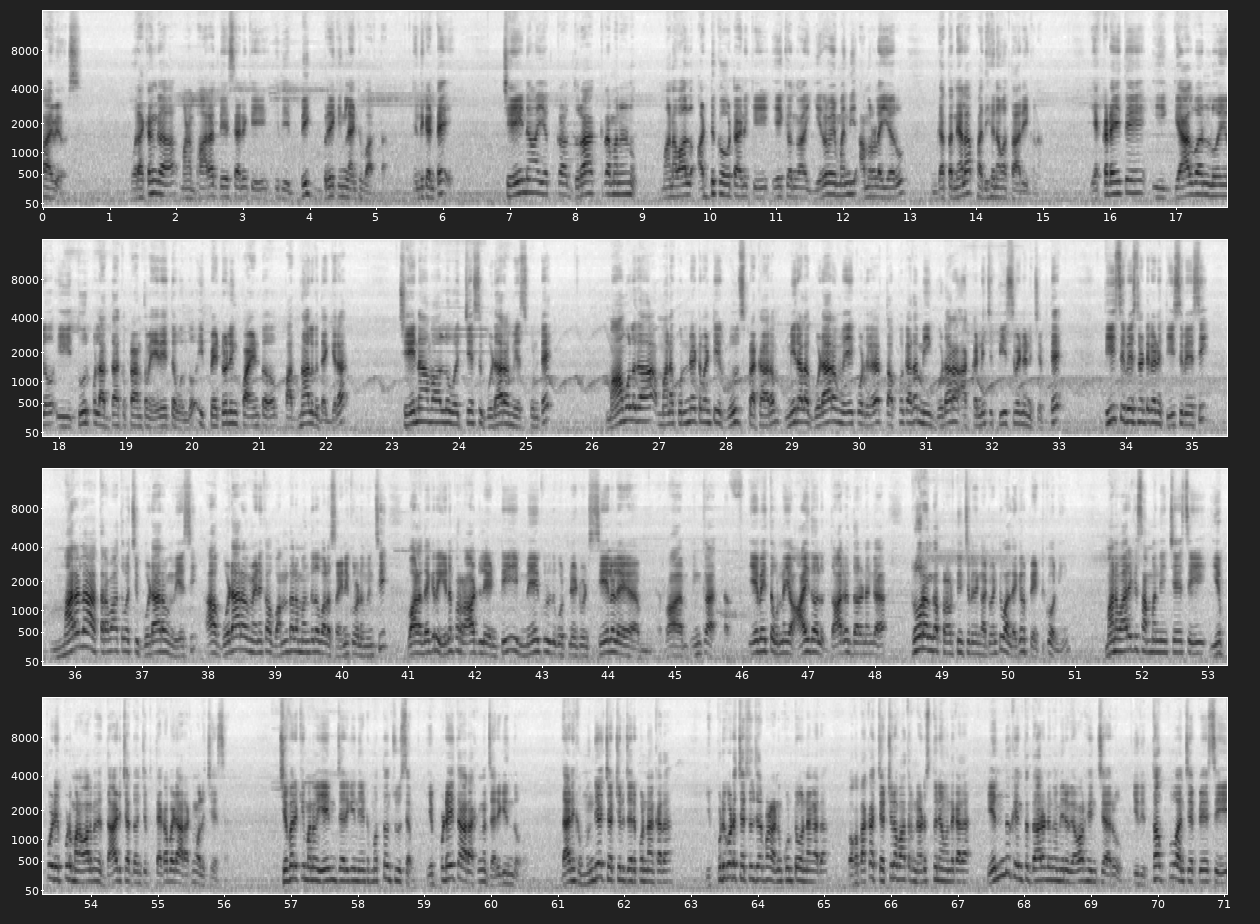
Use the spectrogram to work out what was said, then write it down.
Hi viewers ఓ రకంగా మన భారతదేశానికి ఇది బిగ్ బ్రేకింగ్ లాంటి వార్త. ఎందుకంటే చైనా యొక్క దురాక్రమణను మన వాళ్ళు అడ్డుకోవటానికి ఏకంగా ఇరవై మంది అమరులయ్యారు గత నెల పదిహేనవ తారీఖున. ఎక్కడైతే ఈ గ్యాల్వన్ లోయలో ఈ తూర్పు లద్దాఖ్ ప్రాంతం ఏదైతే ఉందో ఈ పెట్రోలింగ్ పాయింట్ పద్నాలుగు దగ్గర చైనా వాళ్ళు వచ్చేసి గుడారం వేసుకుంటే మామూలుగా మనకున్నటువంటి రూల్స్ ప్రకారం మీరు అలా గుడారం వేయకూడదు కదా తప్పు కదా మీ గుడారం అక్కడి నుంచి తీసివేయండి అని చెప్తే తీసివేసినట్టుగానే తీసివేసి మరలా ఆ తర్వాత వచ్చి గుడారం వేసి ఆ గుడారం వెనుక వందల మందిలో వాళ్ళ సైనికులను ఉంచి వాళ్ళ దగ్గర ఇనప రాడ్లు ఏంటి మేకులు కొట్టినటువంటి శీలలు రా- ఇంకా ఏవైతే ఉన్నాయో ఆయుధాలు దారుణ దారుణంగా క్రూరంగా ప్రవర్తించే విధంగా అటువంటి వాళ్ళ దగ్గర పెట్టుకొని మన వారికి సంబంధించేసి ఎప్పుడెప్పుడు మన వాళ్ళ మీద దాడి చేద్దామని చెప్పి తెగబడి ఆ రకం వాళ్ళు చేశారు. చివరికి మనం ఏం జరిగింది ఏంటి మొత్తం చూసాం. ఎప్పుడైతే ఆ రకంగా జరిగిందో దానికి ముందే చర్చలు జరుపున్నాం కదా. ఇప్పుడు కూడా చర్చలు జరపడం అనుకుంటూ ఉన్నాం కదా. ఒక పక్క చర్చలు మాత్రం నడుస్తూనే ఉంది కదా. ఎందుకు ఇంత దారుణంగా మీరు వ్యవహరించారు? ఇది తప్పు అని చెప్పేసి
